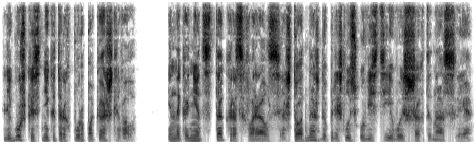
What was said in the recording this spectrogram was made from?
Лягушка с некоторых пор покашливал, и, наконец, так расхворался, что однажды пришлось увести его из шахты на осле.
